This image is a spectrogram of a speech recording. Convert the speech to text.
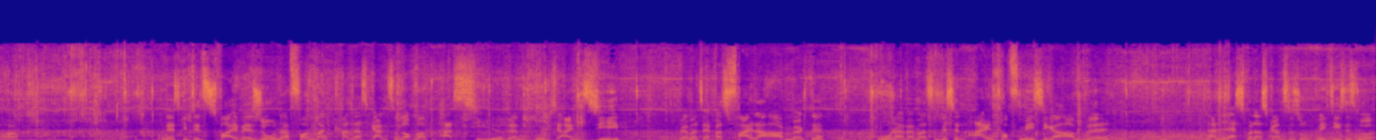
So. Und jetzt gibt es jetzt zwei Versionen davon. Man kann das Ganze noch mal passieren durch ein Sieb, wenn man es etwas feiner haben möchte. Oder wenn man es ein bisschen eintopfmäßiger haben will, dann lässt man das Ganze so. Wichtig ist nur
